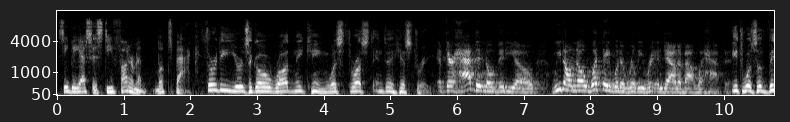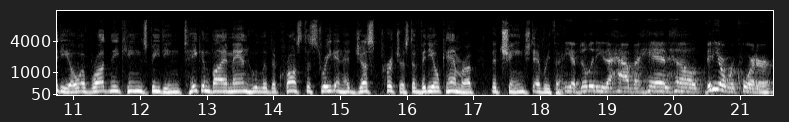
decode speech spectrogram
CBS's Steve Futterman looks back. 30 years ago, Rodney King was thrust into history. If there had been no video, we don't know what they would have really written down about what happened. It was a video of Rodney King's beating taken by a man who lived across the street and had just purchased a video camera that changed everything. The ability to have a handheld video recorder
